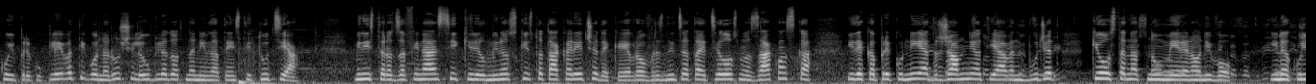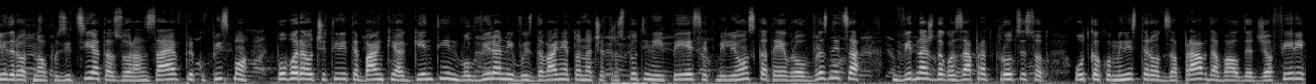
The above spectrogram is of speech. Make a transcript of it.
кои преку клевети го нарушиле угледот на нивната институција. Министерот за финансии Кирил Миновски исто така рече дека евроврзницата е целосно законска и дека преку неја државниот јавен буџет ќе останат на умерено ниво. Инаку лидерот на опозицијата Зоран Заев преку писмо побара од четирите банки агенти инволвирани во издавањето на 450 милионската евроврзница веднаш да го запрат процесот, откако министерот за правда Валде Џафери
